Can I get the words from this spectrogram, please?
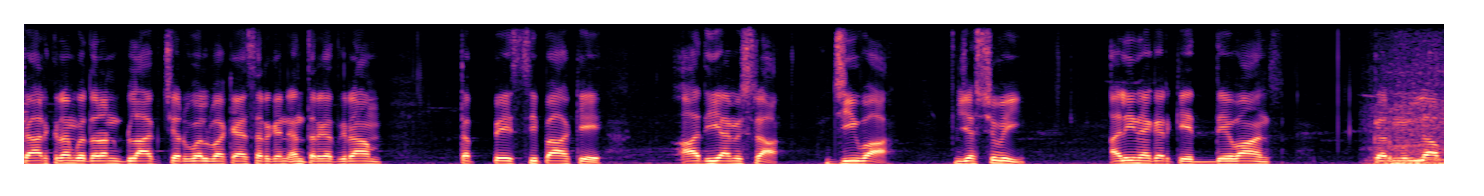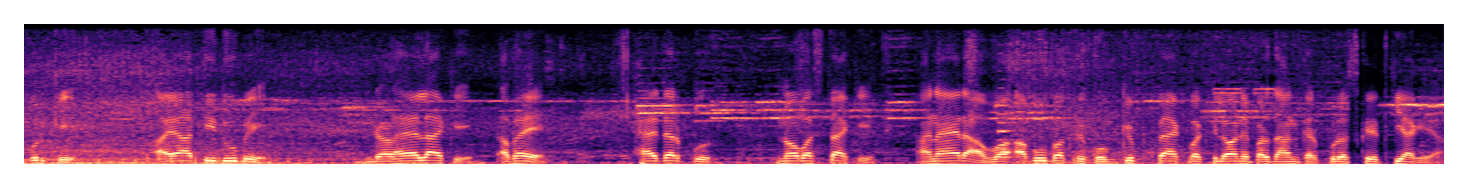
कार्यक्रम के दौरान ब्लॉक चरवल व कैसरगंज अंतर्गत ग्राम तप्पे सिपाह के आधिया मिश्रा, जीवा, यशवी, अलीनगर के देवांश, करमुल्लापुर के आयाती दुबे, डढ़ैला के अभय, हैदरपुर, नौबस्ता के अनायरा व अबू बकर को गिफ्ट पैक व खिलौने प्रदान कर पुरस्कृत किया गया।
